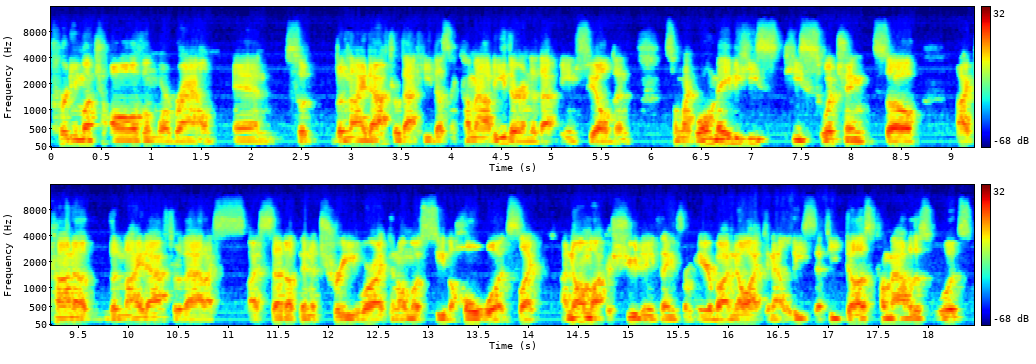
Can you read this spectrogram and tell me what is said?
pretty much all of them were brown. And so the night after that, he doesn't come out either into that bean field. And so I'm like, well, maybe he's he's switching. So I kind of the night after that, I I set up in a tree where I can almost see the whole woods. Like I know I'm not gonna shoot anything from here, but I know I can at least if he does come out of this woods,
